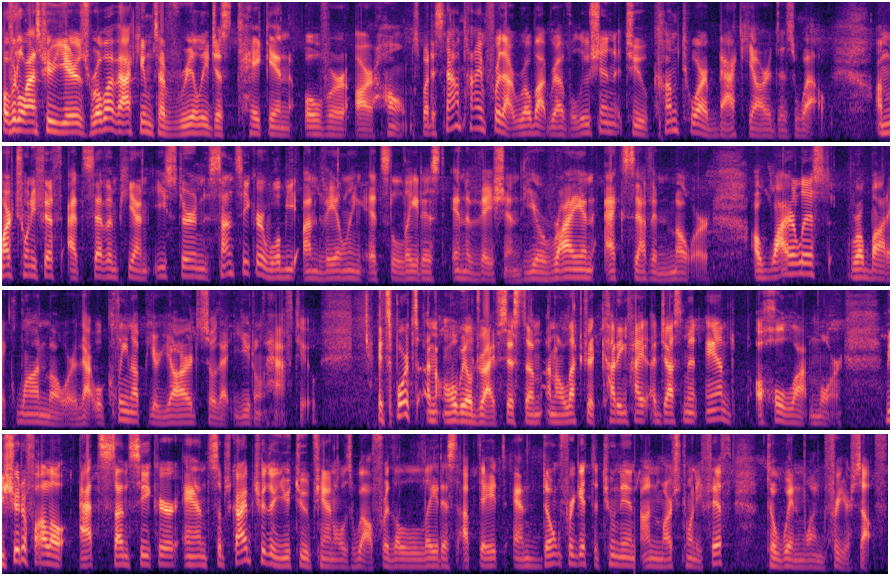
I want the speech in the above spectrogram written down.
Over the last few years, robot vacuums have really just taken over our homes, but it's now time for that robot revolution to come to our backyards as well. On March 25th at 7 p.m. Eastern, Sunseeker will be unveiling its latest innovation, the Orion X7 mower, a wireless robotic lawnmower that will clean up your yard so that you don't have to. It sports an all-wheel drive system, an electric cutting height adjustment, and a whole lot more. Be sure to follow at Sunseeker and subscribe to their YouTube channel as well for the latest updates. And don't forget to tune in on March 25th to win one for yourself.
